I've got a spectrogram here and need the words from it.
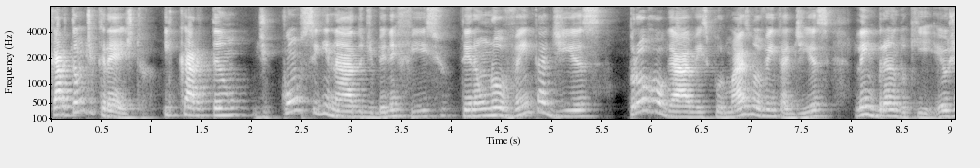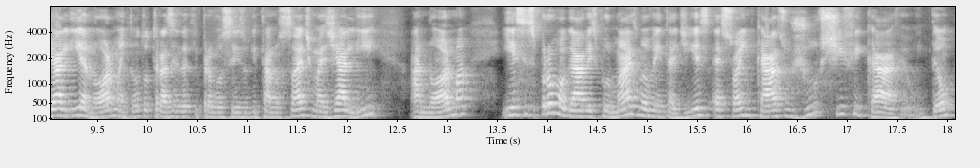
Cartão de crédito e cartão de consignado de benefício terão 90 dias prorrogáveis por mais 90 dias. Lembrando que eu já li a norma, então estou trazendo aqui para vocês o que está no site, mas já li a norma. E esses prorrogáveis por mais 90 dias é só em caso justificável. Então,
